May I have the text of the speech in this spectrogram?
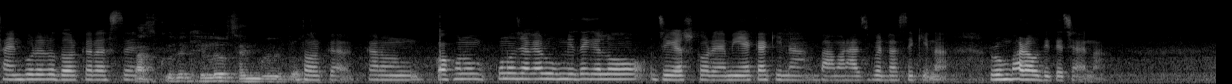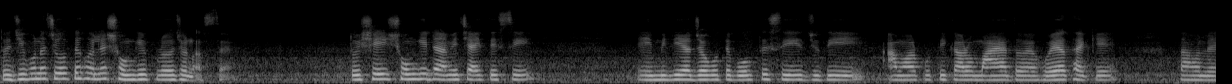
সাইনবোর্ডেরও দরকার আছে। কাজ করে খেলেও সাইনবোর্ডের দরকার। দরকার। কারণ কখনো কোনো জায়গায় রুম নিতে গেলেও জিজ্ঞেস করে আমি একা কিনা বা আমার হাজব্যান্ড আছে কিনা? রুম ভাড়াও দিতে চায় না। তো জীবনে চলতে হলে সঙ্গীর প্রয়োজন আছে। তো সেই সঙ্গীটা আমি চাইতেছি এই মিডিয়া জগতে বলতেছি, যদি আমার প্রতি কারও মায়া, দয়া হয়ে থাকে, তাহলে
